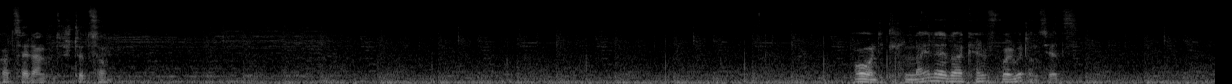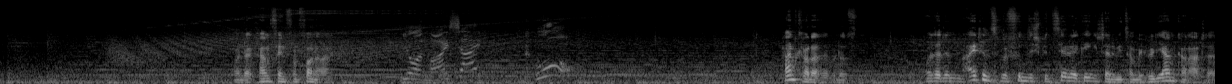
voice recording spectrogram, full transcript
Gott sei Dank Unterstützung. Oh, und die Kleine da kämpft wohl mit uns jetzt. Und der Kampf fängt von vorne an. Handgranate benutzen. Unter den Items befinden sich spezielle Gegenstände wie zum Beispiel die Handgranate.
